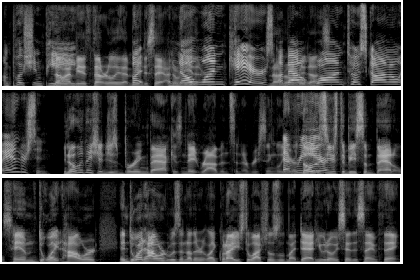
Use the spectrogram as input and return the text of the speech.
I'm pushing P. No, I mean it's not really that mean to say. I don't no either. one cares No, about. Juan Toscano Anderson. You know who they should just bring back is Nate Robinson every single year. Every those year? used to be some battles. Him, Dwight Howard, and Dwight Howard was another. Like when I used to watch those with my dad, he would always say the same thing.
